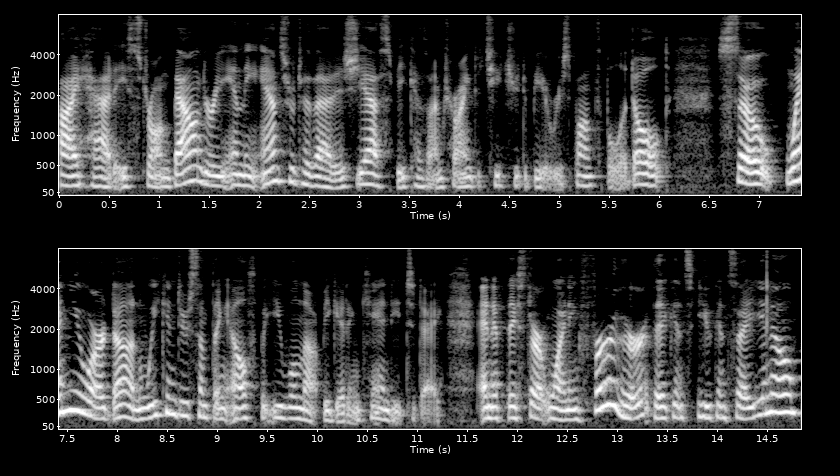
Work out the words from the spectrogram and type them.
I had a strong boundary. And the answer to that is yes, because I'm trying to teach you to be a responsible adult. So when you are done, we can do something else, but you will not be getting candy today. And if they start whining further, they can you can say, you know,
